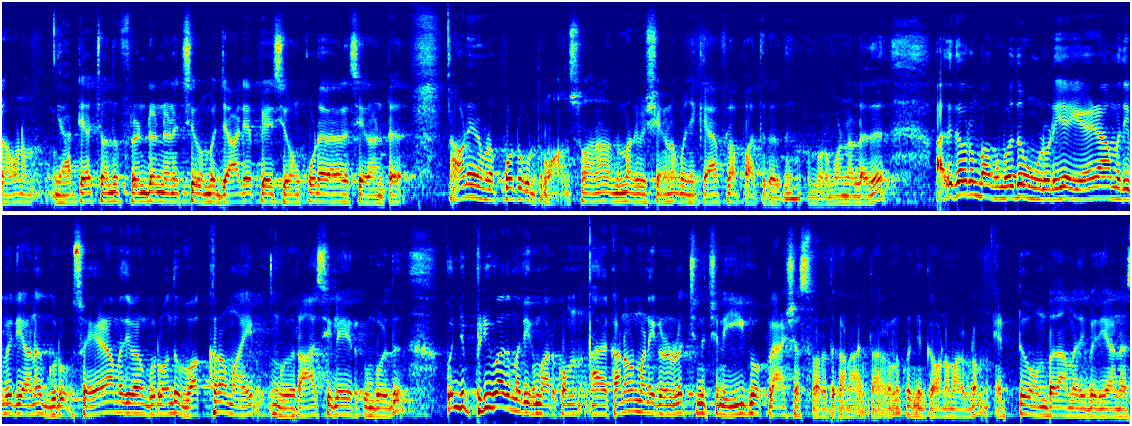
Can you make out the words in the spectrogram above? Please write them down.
கவனம். யார்ட்டையாச்சும் வந்து ஃப்ரெண்டுன்னு நினச்சி ரொம்ப ஜாலியாக பேசிடுவோம் கூட வேலை செய்கிறான்ட்டு அவனே நம்மளை போட்டு கொடுத்துருவான். ஸோ அதனால் அந்த மாதிரி விஷயங்கள்லாம் கொஞ்சம் கேர்ஃபுல்லாக பார்த்துக்கிறது ரொம்ப ரொம்ப நல்லது. அதுக்கப்புறம் பார்க்கும்போது உங்களுடைய ஏழாம் அதிபதியான குரு. ஸோ ஏழாம் அதிபதியான குரு வந்து வக்ரமாகி உங்கள் ராசியிலே இருக்கும்பொழுது கொஞ்சம் பிடிவாதம் அதிகமாக இருக்கும். அது கணவன் மனைவிகளுள்ள சின்ன சின்ன ஈகோ கிளாஷஸ் வர்றதுக்கான இருக்கணும் கொஞ்சம் கவனமாக இருக்கணும். எட்டு ஒன்பதாம் அதிபதியான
